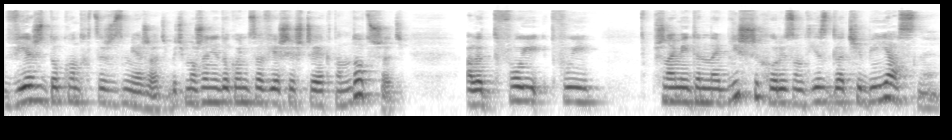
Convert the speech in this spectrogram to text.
Wiesz, dokąd chcesz zmierzać. Być może nie do końca wiesz jeszcze, jak tam dotrzeć, ale Twój, twój przynajmniej ten najbliższy horyzont jest dla Ciebie jasny.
